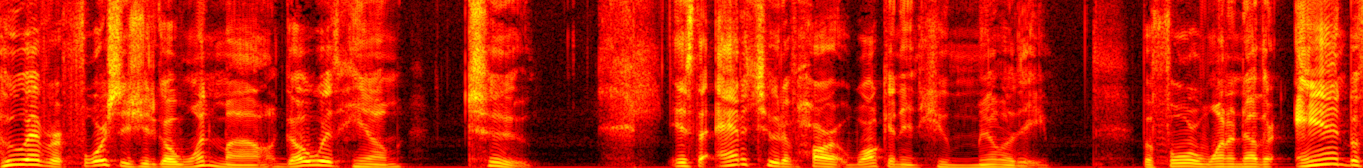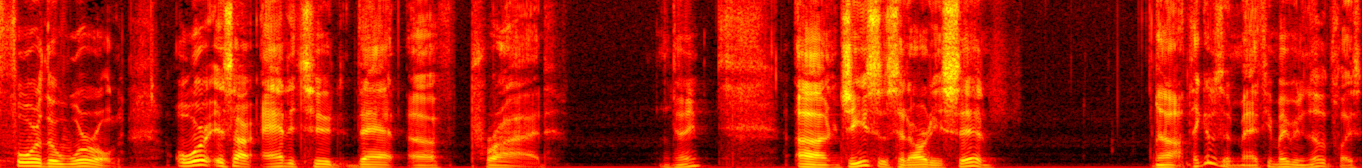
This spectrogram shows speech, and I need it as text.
Whoever forces you to go one mile, go with him two. Is the attitude of heart walking in humility before one another and before the world? Or is our attitude that of pride? Okay. Uh, Jesus had already said, uh, I think it was in Matthew, maybe another place,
